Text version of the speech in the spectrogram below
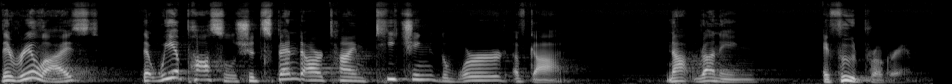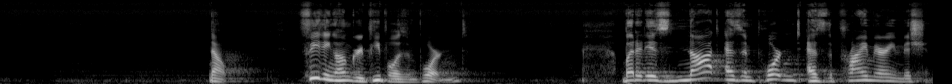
They realized that we apostles should spend our time teaching the Word of God, not running a food program. Now, feeding hungry people is important, but it is not as important as the primary mission.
